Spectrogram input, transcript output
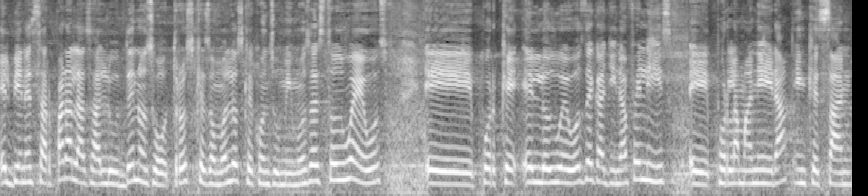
El bienestar para la salud de nosotros, que somos los que consumimos estos huevos, eh, porque los huevos de gallina feliz, eh, por la manera en que están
